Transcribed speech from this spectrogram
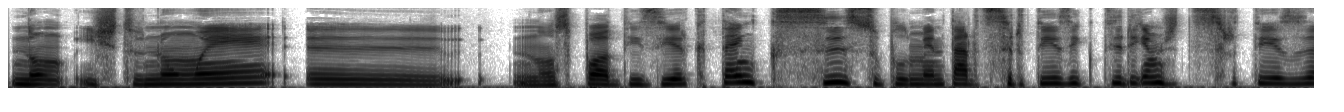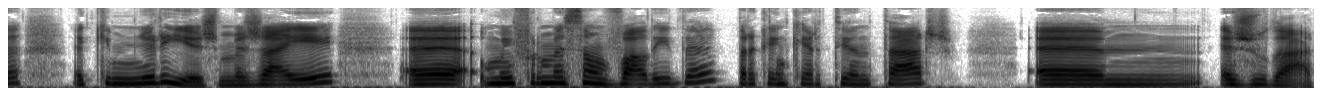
não, isto não é. Uh, não se pode dizer que tem que se suplementar de certeza e que teríamos de certeza aqui melhorias, mas já é uh, uma informação válida para quem quer tentar um, ajudar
